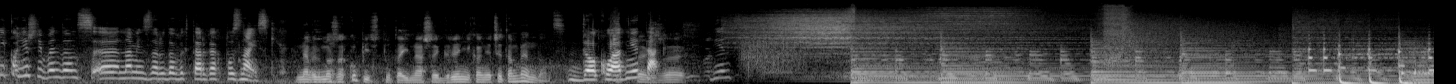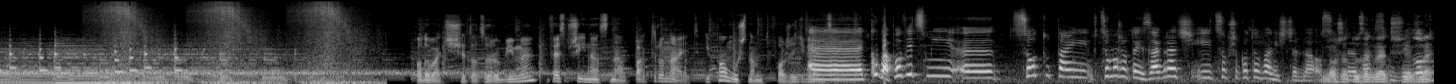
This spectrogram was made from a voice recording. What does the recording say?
niekoniecznie będąc e, na międzynarodowych targach poznańskich. Nawet można kupić tutaj nasze gry, niekoniecznie tam będąc. Dokładnie tak. Także Więc... Podoba Ci się to, co robimy? Wesprzyj nas na Patronite i pomóż nam tworzyć więcej. E, Kuba, powiedz mi, e, co tutaj, w co można tutaj zagrać i co przygotowaliście dla osób, można które tu zagrać w, na,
